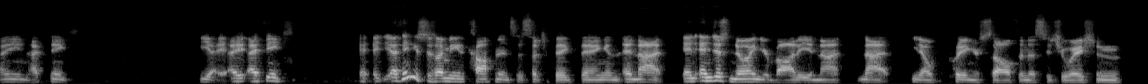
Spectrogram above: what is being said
I mean, I think, yeah, I, I think, I think it's just, I mean, confidence is such a big thing and, and not, and, and just knowing your body and not, not, you know, putting yourself in a situation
